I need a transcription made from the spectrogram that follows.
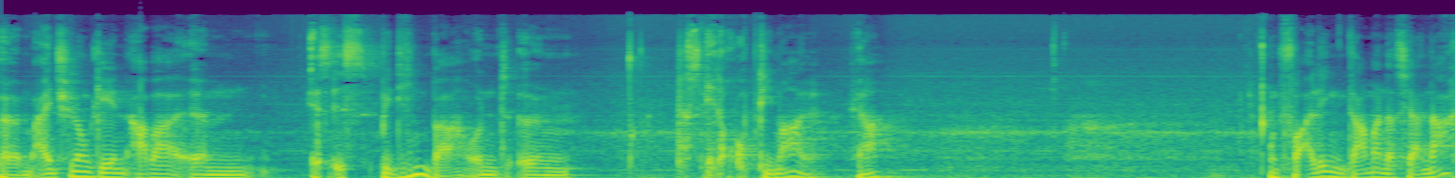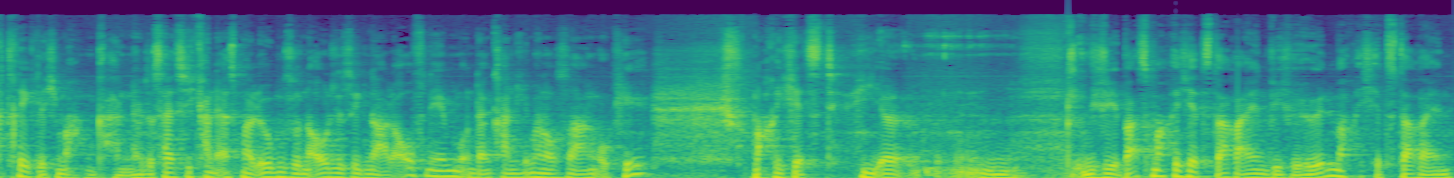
ähm, Einstellung gehen, aber ähm, es ist bedienbar und ähm, das wäre doch optimal, ja. Und vor allen Dingen, da man das ja nachträglich machen kann. Ne? Das heißt, ich kann erstmal irgend so ein Audiosignal aufnehmen und dann kann ich immer noch sagen, okay, mache ich jetzt hier, wie viel Bass mache ich jetzt da rein, wie viel Höhen mache ich jetzt da rein.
